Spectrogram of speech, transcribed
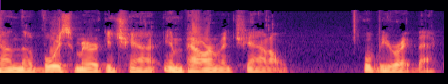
on the Voice America Empowerment Channel. We'll be right back.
